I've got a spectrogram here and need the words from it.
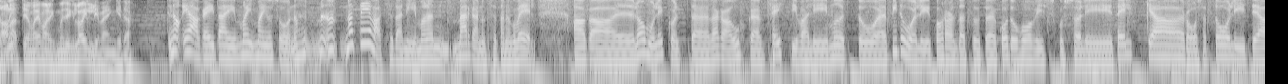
alati on võimalik muidugi lolli mängida no jaa, aga ei, ta ei, ma ei, ma ei usu, noh, nad teevad seda nii, ma olen märganud seda nagu veel. aga eh, loomulikult eh, väga uhke festivali mõõtu eh, pidu oli korraldatud koduhoovis, kus oli telk ja roosad toolid ja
